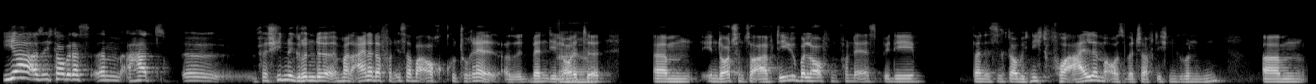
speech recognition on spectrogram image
Ja, also ich glaube, das ähm, hat äh, verschiedene Gründe. Ich meine, einer davon ist aber auch kulturell. Also wenn die Leute ja. ähm, in Deutschland zur AfD überlaufen von der SPD, dann ist es, glaube ich, nicht vor allem aus wirtschaftlichen Gründen, ähm,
